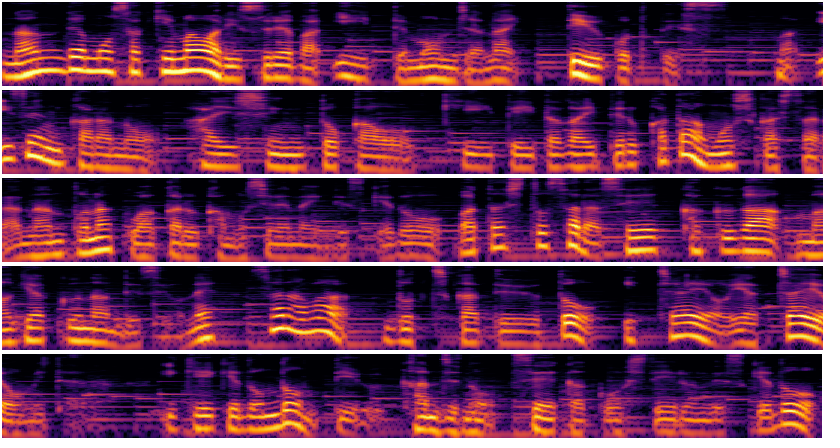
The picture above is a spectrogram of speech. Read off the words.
何でも先回りすればいいってもんじゃないっていうことです。まあ、以前からの配信とかを聞いていただいている方はもしかしたらなんとなくわかるかもしれないんですけど、私とサラ性格が真逆なんですよね。サラはどっちかというと、行っちゃえよ、やっちゃえよ、みたいな。イケイケどんどんっていう感じの性格をしているんですけど、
